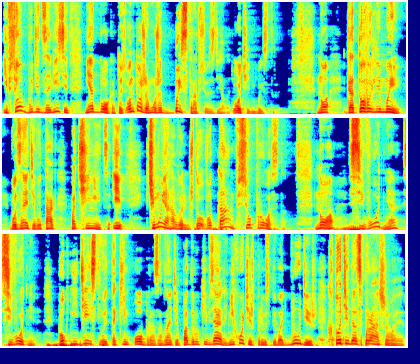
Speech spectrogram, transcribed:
И все будет зависеть не от Бога. То есть он тоже может быстро все сделать, очень быстро. Но готовы ли мы, вот знаете, вот так подчиниться? И к чему я говорю? Что вот там все просто. Но сегодня, сегодня Бог не действует таким образом. Знаете, под руки взяли, не хочешь преуспевать, будешь. Кто тебя спрашивает?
